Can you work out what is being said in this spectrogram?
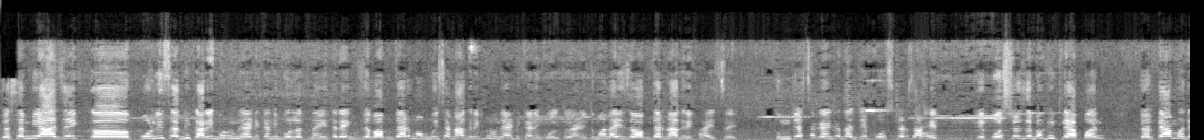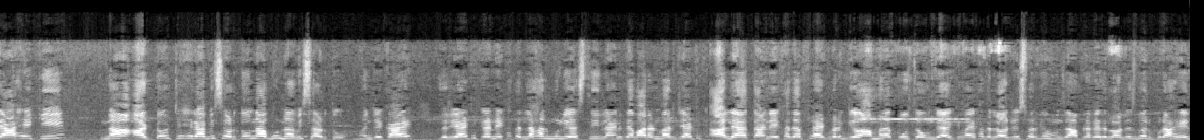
जसं मी आज एक पोलीस अधिकारी म्हणून या ठिकाणी बोलत नाही तर एक जबाबदार मुंबईचा नागरिक म्हणून या ठिकाणी बोलतोय. आणि तुम्हालाही जबाबदार नागरिक व्हायचंय. तुमच्या सगळ्यांच्या जे पोस्टर्स आहेत ते पोस्टर जर बघितले आपण तर त्यामध्ये आहे की ना ऑटो चेहरा विसरतो ना गुन्हा विसरतो. म्हणजे काय? जर या ठिकाणी एखाद्या लहान मुली असतील आणि त्या वारंवार ज्या आल्यात आणि एखाद्या फ्लॅटवर घेऊ आम्हाला पोहोचवून द्या किंवा एखाद्या लॉजेसवर घेऊन जा आपल्याकडे लॉजेस भरपूर आहेत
